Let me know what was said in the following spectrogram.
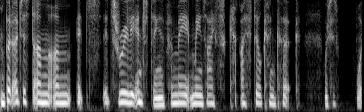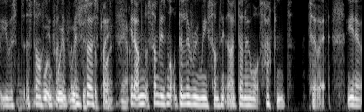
But I just um um it's it's really interesting, and for me, it means I, I still can cook, which is what you were starting from in the, in the is the first place. point, yeah. You know, I'm not, somebody's not delivering me something that I don't know what's happened to it. You know,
